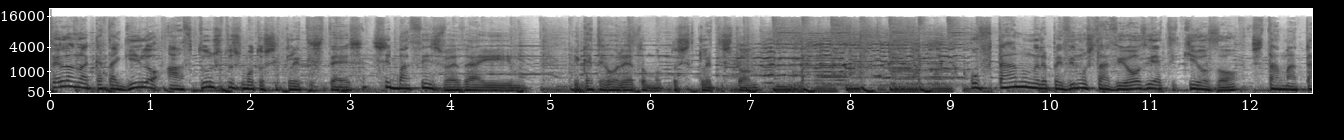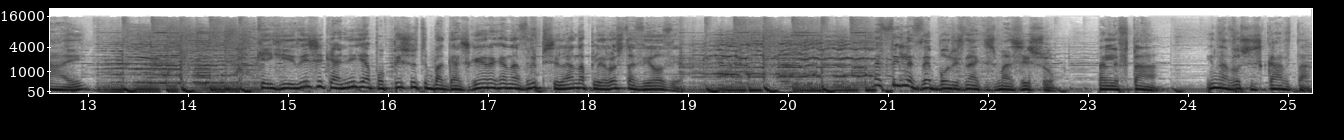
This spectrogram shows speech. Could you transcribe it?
Θέλω να καταγγείλω αυτούς τους μοτοσυκλετιστές, συμπαθείς βέβαια η, η κατηγορία των μοτοσυκλετιστών, που φτάνουν ρε παιδί μου στα διόδια Αττική Οδό, σταματάει και γυρίζει και ανοίγει από πίσω την μπαγκαζιέρα για να βρει ψηλά να πληρώσει τα διόδια. Με φίλε δεν μπορείς να έχεις μαζί σου τα λεφτά ή να δώσεις κάρτα.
